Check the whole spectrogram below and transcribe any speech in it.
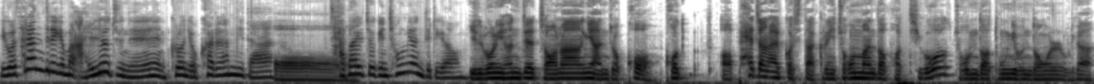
이걸 사람들에게 막 알려주는 그런 역할을 합니다. 오. 어. 자발적인 청년들이요. 일본이 현재 전황이 안 좋고 곧 어, 패전할 것이다. 그러니 조금만 더 버티고 조금 더 독립운동을 우리가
